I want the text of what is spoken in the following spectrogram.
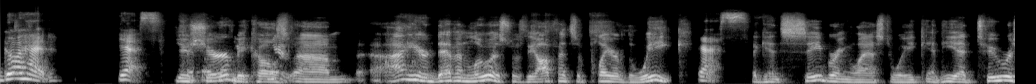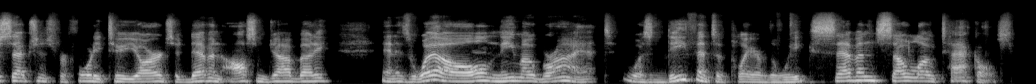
Go ahead. Yes. You sure? Because um, I hear Devin Lewis was the offensive player of the week. Yes. Against Sebring last week, and he had two receptions for 42 yards. So, Devin, awesome job, buddy. And as well, Nemo Bryant was defensive player of the week, seven solo tackles.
